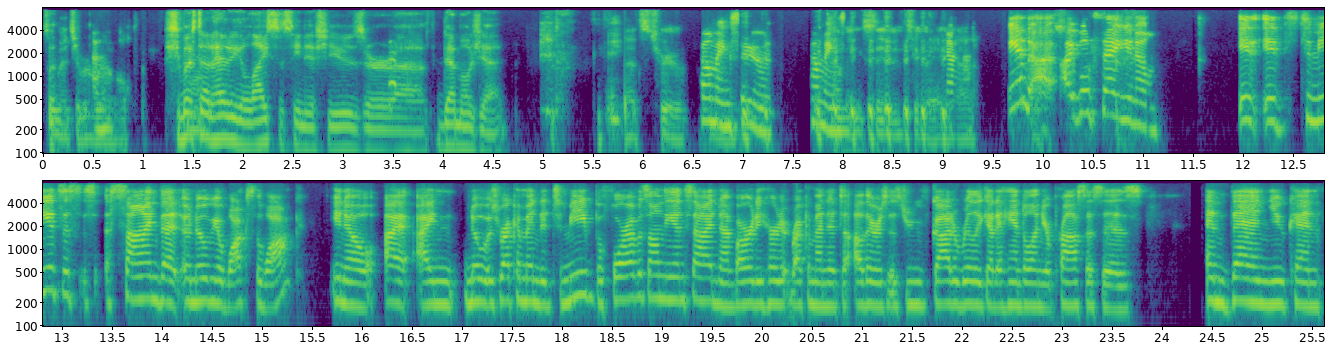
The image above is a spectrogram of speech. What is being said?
too much of a rebel. She must yeah. not have had any licensing issues or uh, demos yet. That's true. Coming soon coming, coming soon too. Yeah. And I, I, will say, you know, it, it's to me, it's a, a, sign that Innovia walks the walk. You know, I, I know it was recommended to me before I was on the inside, and I've already heard it recommended to others. Is you've got to really get a handle on your processes, and then you can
